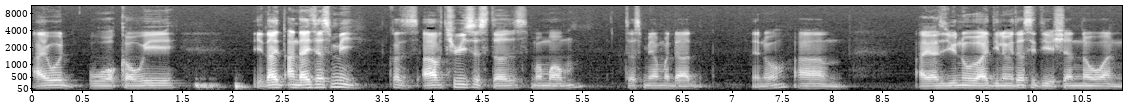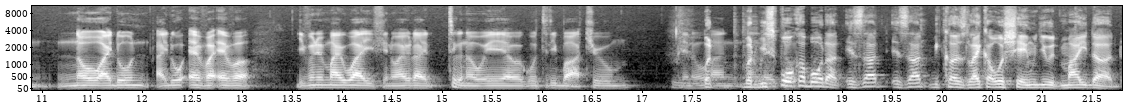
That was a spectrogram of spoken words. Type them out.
I would walk away. That, and that's just me. Because I have three sisters, my mom, just me and my dad, you know. Um I, as you know, I dealing with a situation now, and no, I don't, I don't ever, ever, even with my wife, you know, I would like turn away, I would go to the bathroom, you know. But and, but and we spoke out. about that. Is that is that because like I was sharing with you with my dad,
